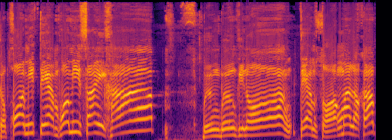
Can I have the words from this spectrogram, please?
ก็พ่อมีเต็มพ่อมีไส้ครับเบิงเบิงพี่น้องเต็มสองมาแล้วครับ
